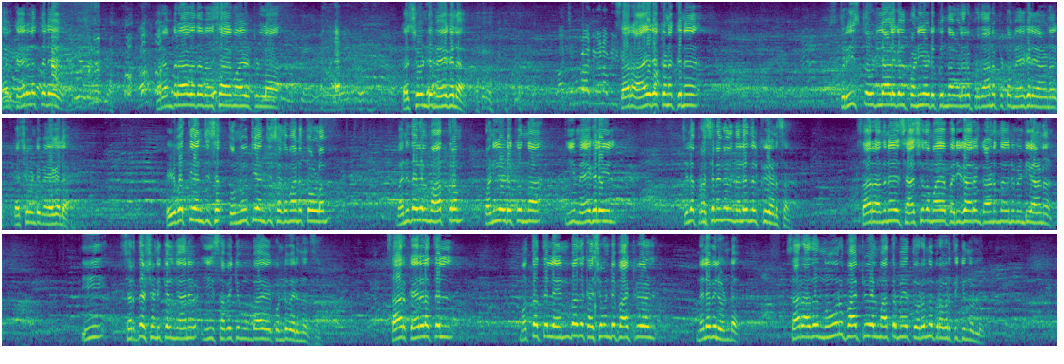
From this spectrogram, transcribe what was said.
Sir കേരളത്തിലെ പരമ്പരാഗത വ്യവസായമായിട്ടുള്ള കശുവണ്ടി മേഖല സർ ആയിരക്കണക്കിന് സ്ത്രീ തൊഴിലാളികൾ പണിയെടുക്കുന്ന വളരെ പ്രധാനപ്പെട്ട മേഖലയാണ് കശുവണ്ടി മേഖല. എഴുപത്തിയഞ്ച് തൊണ്ണൂറ്റി തൊണ്ണൂറ്റിയഞ്ച് ശതമാനത്തോളം വനിതകൾ മാത്രം പണിയെടുക്കുന്ന ഈ മേഖലയിൽ ചില പ്രശ്നങ്ങൾ നിലനിൽക്കുകയാണ് സാർ. സാർ അതിന് ശാശ്വതമായ പരിഹാരം കാണുന്നതിന് വേണ്ടിയാണ് ഈ ശ്രദ്ധ ക്ഷണിക്കൽ ഞാൻ ഈ സഭയ്ക്ക് മുമ്പായി കൊണ്ടുവരുന്നത് സാർ. സാർ കേരളത്തിൽ മൊത്തത്തിൽ എൺപത് കശുവണ്ടി ഫാക്ടറികൾ നിലവിലുണ്ട്. സാർ അത് നൂറ് ഫാക്ടറികൾ മാത്രമേ തുറന്ന് പ്രവർത്തിക്കുന്നുള്ളൂ.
